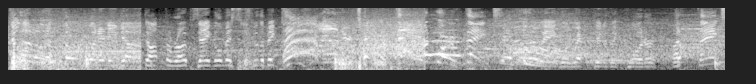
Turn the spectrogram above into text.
Deliver the third one and he does. Off the ropes, Angle misses with a big by Undertaker. Good work, thanks. Ooh, Angle whipped into the corner. Uh, Thanks. There Thanks, he goes. Feeding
